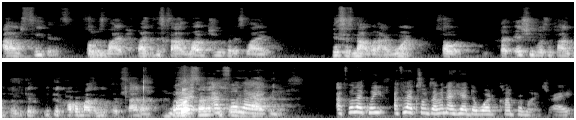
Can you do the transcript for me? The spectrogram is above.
I don't see this. So it's Mhm. like like this because I loved you, but it's like this is not what I want. So the issue was sometimes you can we can you can compromise and meet the center, but, But the center I feel like- happiness. I feel like when I feel like sometimes when I hear the word compromise, right?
